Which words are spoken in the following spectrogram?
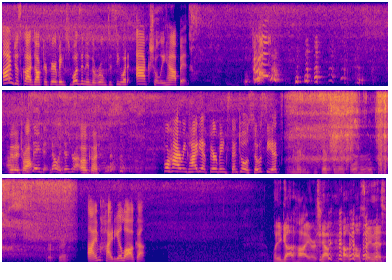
I'm just glad Dr. Fairbanks wasn't in the room to see what actually happened. Did it drop? Saved it. No, it didn't drop. Oh, good. For hiring Heidi at Fairbanks Dental Associates, And you're making some section there for her. Perfect. I'm Heidi Alagha. Well, you got hired. Now, I'll, I'll say this:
